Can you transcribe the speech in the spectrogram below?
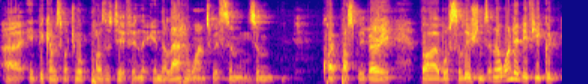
Uh, it becomes much more positive in the in the latter ones with some some quite possibly very viable solutions. And I wondered if you could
